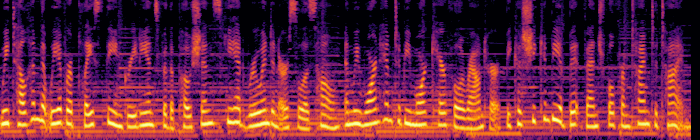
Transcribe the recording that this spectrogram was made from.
We tell him that we have replaced the ingredients for the potions he had ruined in Ursula's home and we warn him to be more careful around her because she can be a bit vengeful from time to time.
